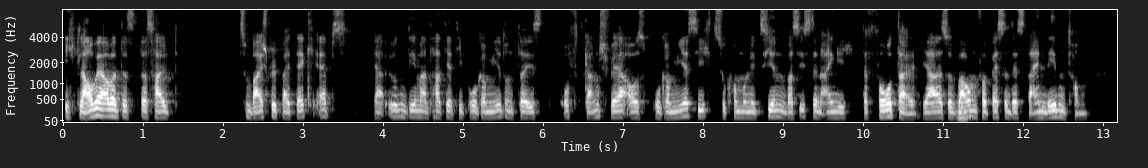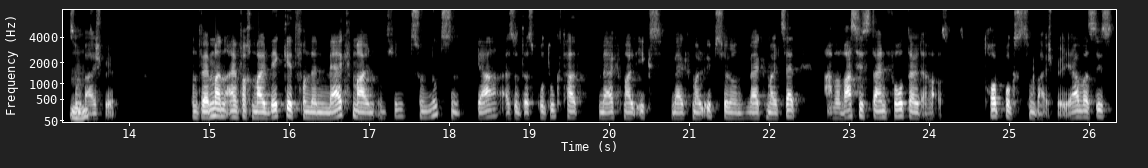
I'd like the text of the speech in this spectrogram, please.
Ich glaube aber, dass das halt zum Beispiel bei Deck-Apps, ja, irgendjemand hat ja die programmiert und da ist oft ganz schwer aus Programmiersicht zu kommunizieren, was ist denn eigentlich der Vorteil? Ja, also mhm. warum verbessert es dein Leben, Tom, zum mhm. Beispiel? Und wenn man einfach mal weggeht von den Merkmalen und hin zu Nutzen, ja, also das Produkt hat Merkmal X, Merkmal Y, Merkmal Z, aber was ist dein Vorteil daraus? Dropbox zum Beispiel, ja, was ist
